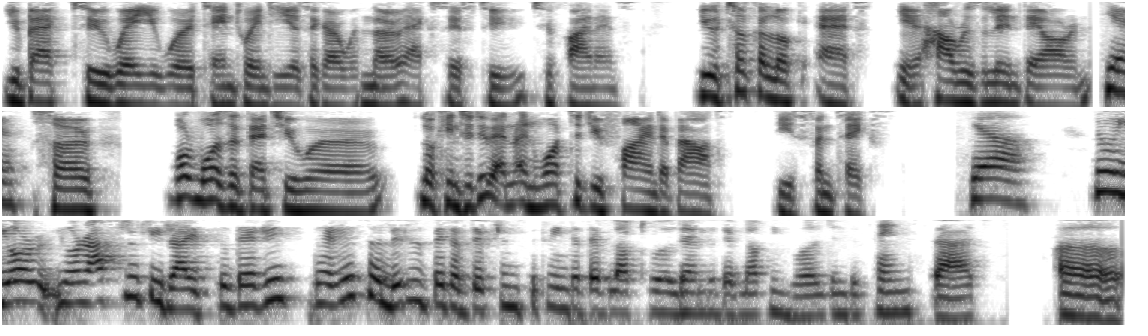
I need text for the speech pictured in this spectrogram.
you're back to where you were 10, 20 years ago with no access to, to finance. You took a look at you know, how resilient they are. Yeah. So what was it that you were looking to do and, and what did you find about these fintechs? Yeah. No, you're you're absolutely right. So there is there is a little bit of difference between the developed world and the developing world in the sense that uh,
